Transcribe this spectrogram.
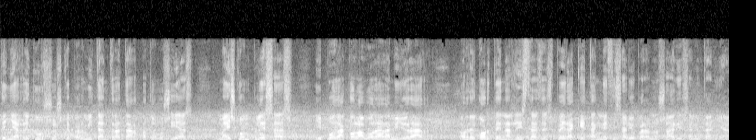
teña recursos que permitan tratar patoloxías máis complexas e poda colaborar a mellorar o recorte nas listas de espera que é tan necesario para a nosa área sanitaria.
